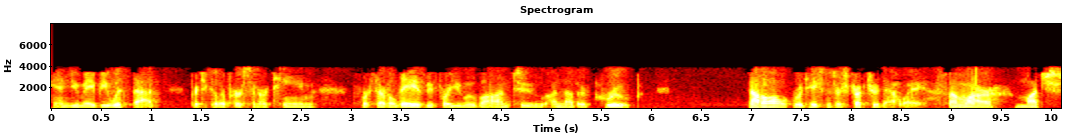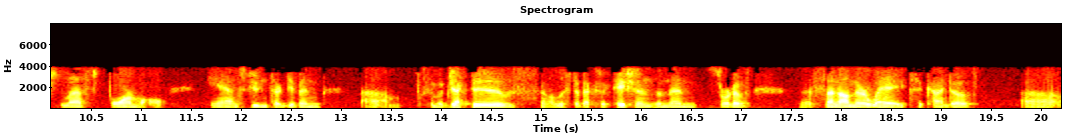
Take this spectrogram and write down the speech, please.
and you may be with that particular person or team for several days before you move on to another group. Not all rotations are structured that way. Some are much less formal, and students are given um, some objectives and a list of expectations, and then sort of uh, sent on their way to kind of uh,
